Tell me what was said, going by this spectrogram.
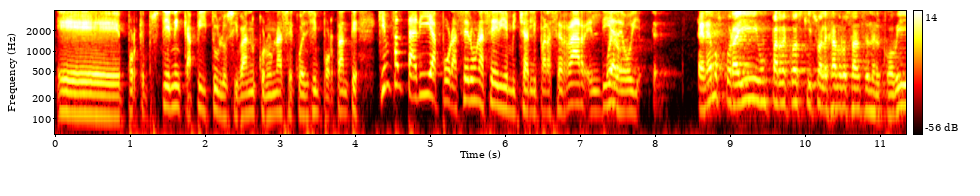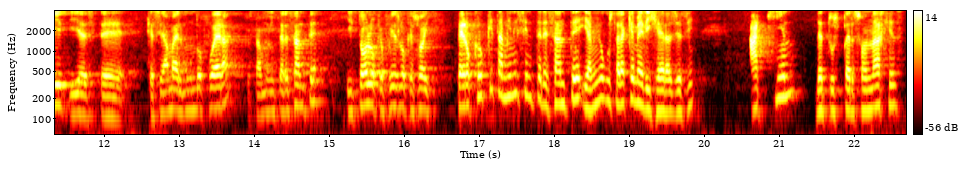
Eh, porque pues tienen capítulos y van con una secuencia importante. ¿Quién faltaría por hacer una serie, mi Charlie, para cerrar el día Bueno, de hoy? Tenemos por ahí un par de cosas que hizo Alejandro Sanz en el COVID y este que se llama El Mundo Fuera, que está muy interesante, y todo lo que fui es lo que soy. Pero creo que también es interesante, y a mí me gustaría que me dijeras, Jesse, ¿a quién de tus personajes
